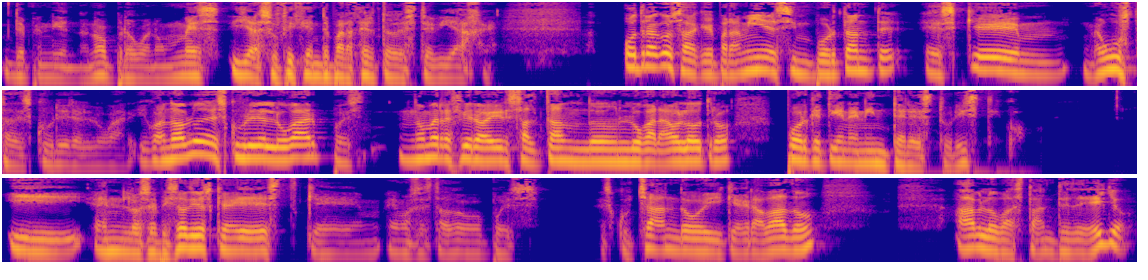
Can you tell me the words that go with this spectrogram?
dependiendo, ¿no? Pero bueno, un mes ya es suficiente para hacer todo este viaje. Otra cosa que para mí es importante es que mm, me gusta descubrir el lugar. Y cuando hablo de descubrir el lugar, pues no me refiero a ir saltando de un lugar al otro porque tienen interés turístico. Y en los episodios que, est- que hemos estado pues escuchando y que he grabado, hablo bastante de ello.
